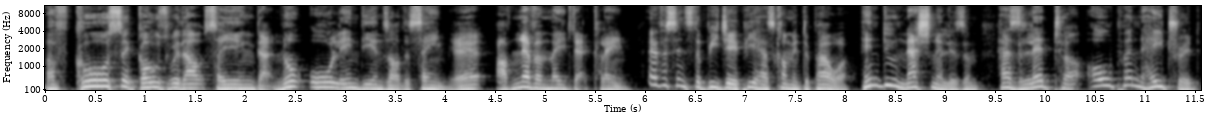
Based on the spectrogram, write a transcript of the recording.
Of course it goes without saying that not all Indians are the same yeah, I've never made that claim. Ever since the BJP has come into power, Hindu nationalism has led to open hatred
